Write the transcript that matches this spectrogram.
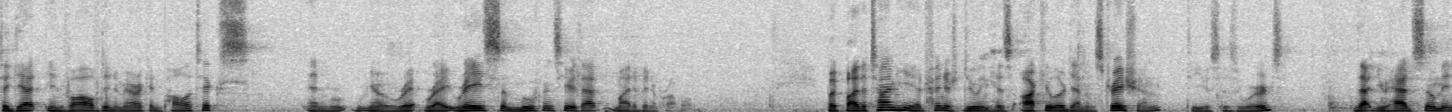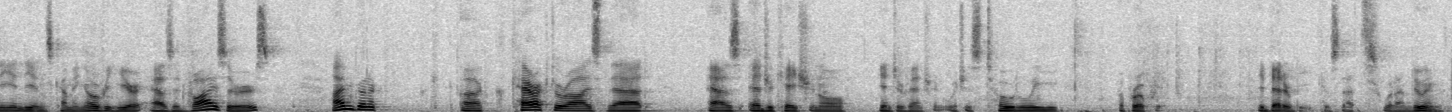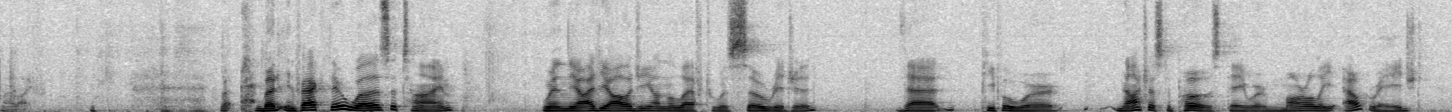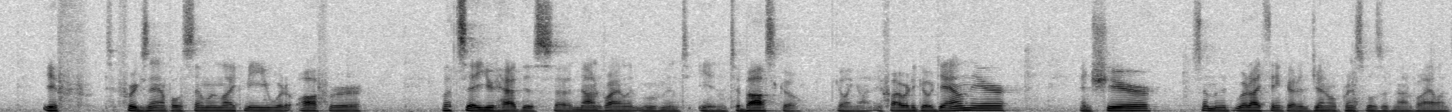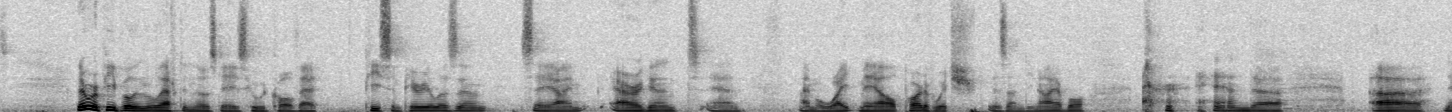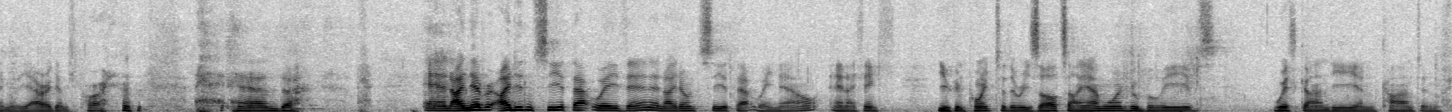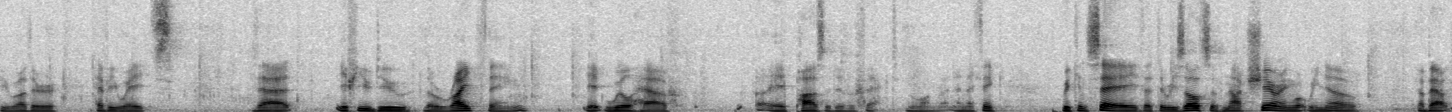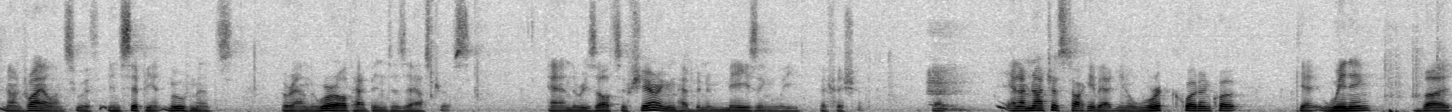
to get involved in American politics you know ra- ra- raise some movements here. That might have been a problem. But by the time he had finished doing his ocular demonstration, to use his words, that you had so many Indians coming over here as advisors, I'm going to uh, characterize that as educational intervention, which is totally appropriate. It better be, because that's what I'm doing with my life. But, but in fact, there was a time when the ideology on the left was so rigid that people were not just opposed, they were morally outraged if, for example, someone like me would offer let's say you had this uh, nonviolent movement in Tabasco going on. If I were to go down there and share some of the, what I think are the general principles of nonviolence, there were people in the left in those days who would call that peace imperialism, say I'm arrogant and I'm a white male, part of which is undeniable, and uh, uh, namely the arrogant part, and uh, and I never, I didn't see it that way then, and I don't see it that way now. And I think you can point to the results. I am one who believes, with Gandhi and Kant and a few other heavyweights, that if you do the right thing, it will have a positive effect in the long run. And I think we can say that the results of not sharing what we know about nonviolence with incipient movements around the world have been disastrous and the results of sharing them have been amazingly efficient. And I'm not just talking about, you know, work, quote unquote, get winning, but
